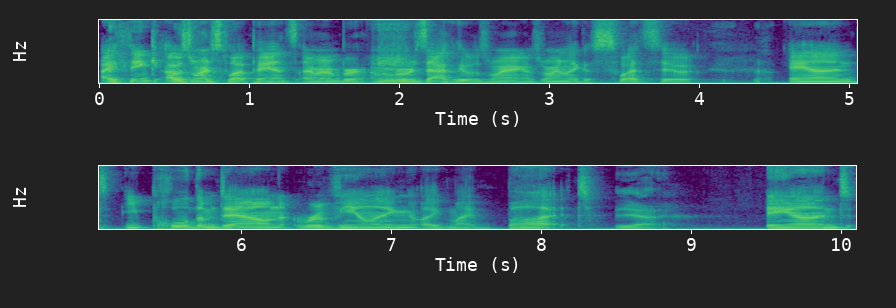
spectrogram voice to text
I think I was wearing sweatpants. I remember. I remember exactly what I was wearing. I was wearing like a sweatsuit, and he pulled them down, revealing like my butt Yeah. And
